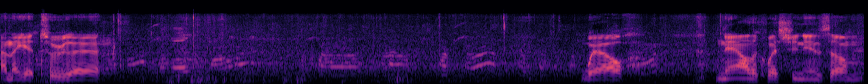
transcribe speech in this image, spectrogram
And they get two there. Well, now the question is um,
